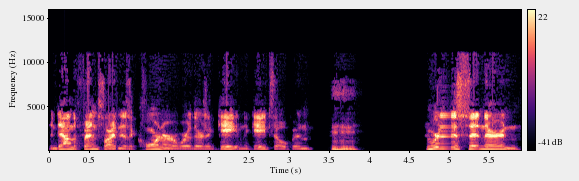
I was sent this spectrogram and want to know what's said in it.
and down the fence line is a corner where there's a gate, and the gate's open. hmm And we're just sitting there, and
